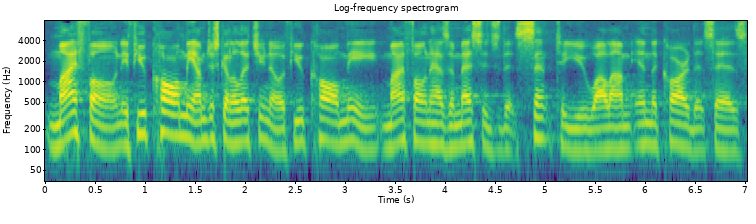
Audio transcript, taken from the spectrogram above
my phone, if you call me, I'm just going to let you know if you call me, my phone has a message that's sent to you while I'm in the car that says,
